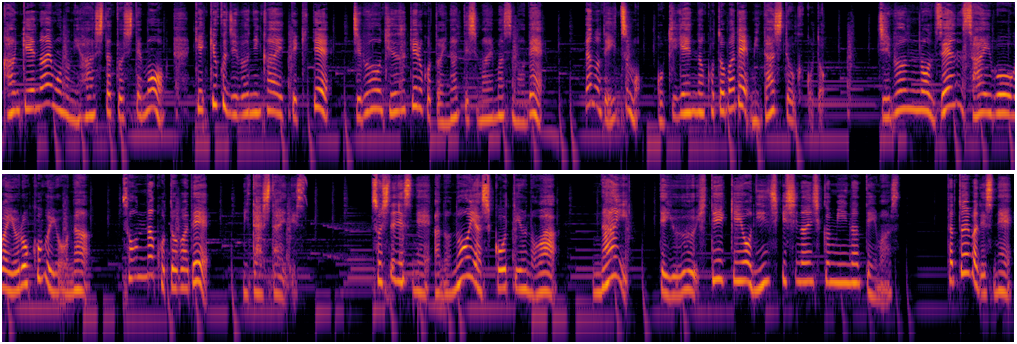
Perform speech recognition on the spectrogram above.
関係ないものに反したとしても結局自分に返ってきて自分を傷つけることになってしまいますのでなのでいつもご機嫌な言葉で満たしておくこと自分の全細胞が喜ぶような、そんな言葉で満たしたいです。そしてですね、あの脳や思考っていうのは、ないっていう否定形を認識しない仕組みになっています。例えばですね、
